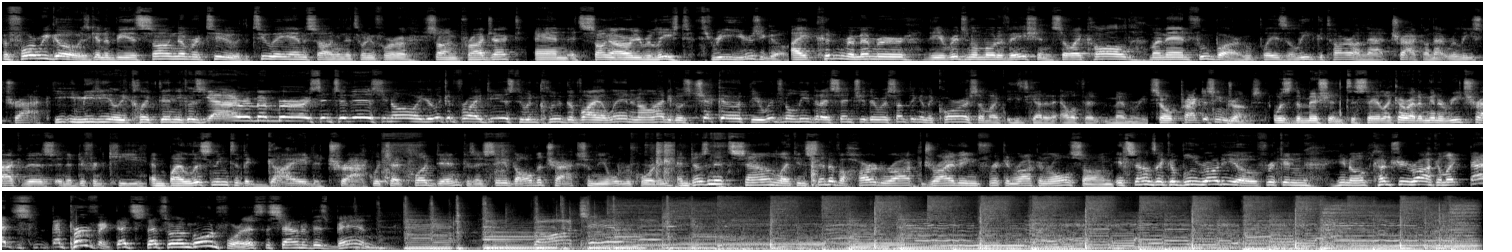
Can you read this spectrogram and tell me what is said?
Before we go is going to be this song number two, the 2 a.m. song in the 24 song project. And it's a song I already released three years ago. I couldn't remember the original motivation, so I called my man Fubar, who plays the lead guitar on that track, on that released track. He immediately clicked in. He goes, Yeah, I remember. I sent you this. You know, you're looking for ideas to include the violin and all that. He goes, Check out the original lead that I sent you. There was something in the chorus. I'm like, He's got an elephant memory. So practicing drums was the mission to say, like, All right, I'm going to retrack this in a different key. And by listening to the guide track, which I plugged in because I saved all the tracks from the old recording, and doesn't it sound like instead of a hard rock driving freaking rock and roll song, it sounds like a blue rodeo freaking, you know, country rock. I'm like, that's that perfect. That's that's what I'm going for. That's the sound of this band.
